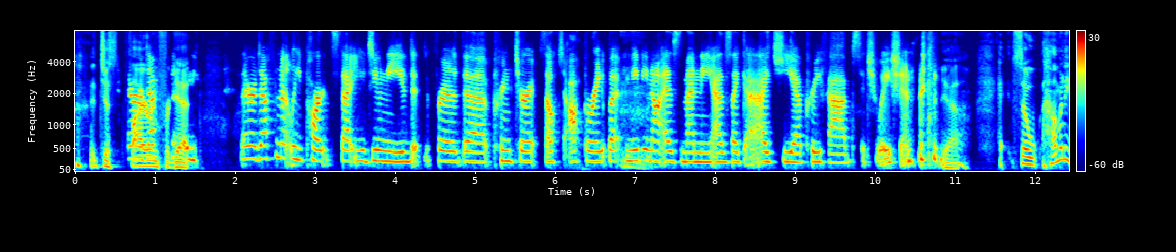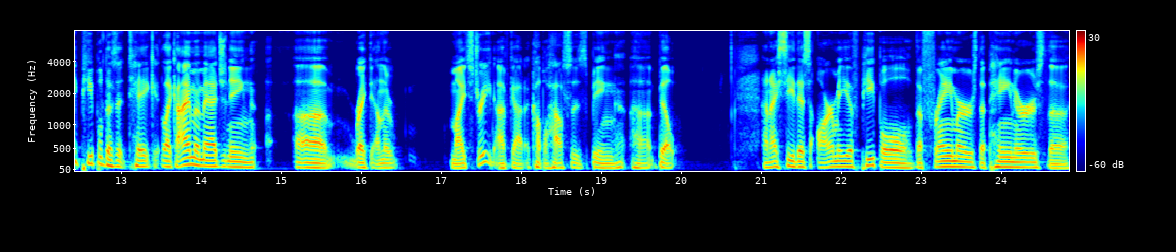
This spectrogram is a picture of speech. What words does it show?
Just there fire and forget. There are definitely parts that you do need for the printer itself to operate, but maybe mm. not as many as like an IKEA prefab situation. yeah. So, how many people does it take? Like, I'm imagining uh, right down the my street, I've got a couple houses being uh, built and I see this army of people, the framers, the painters, the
